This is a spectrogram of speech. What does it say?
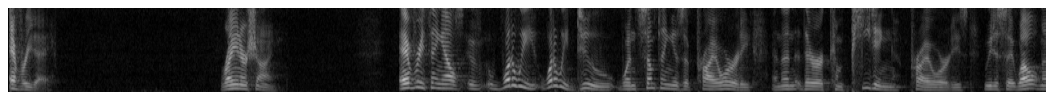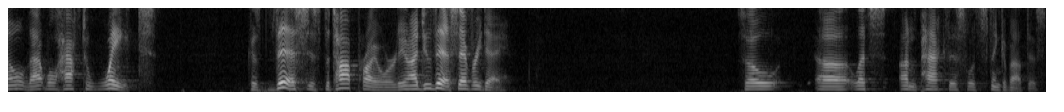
every day, rain or shine. Everything else what do we what do we do when something is a priority and then there are competing priorities? We just say well no that will have to wait because this is the top priority and i do this every day. So uh, let's unpack this. Let's think about this.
